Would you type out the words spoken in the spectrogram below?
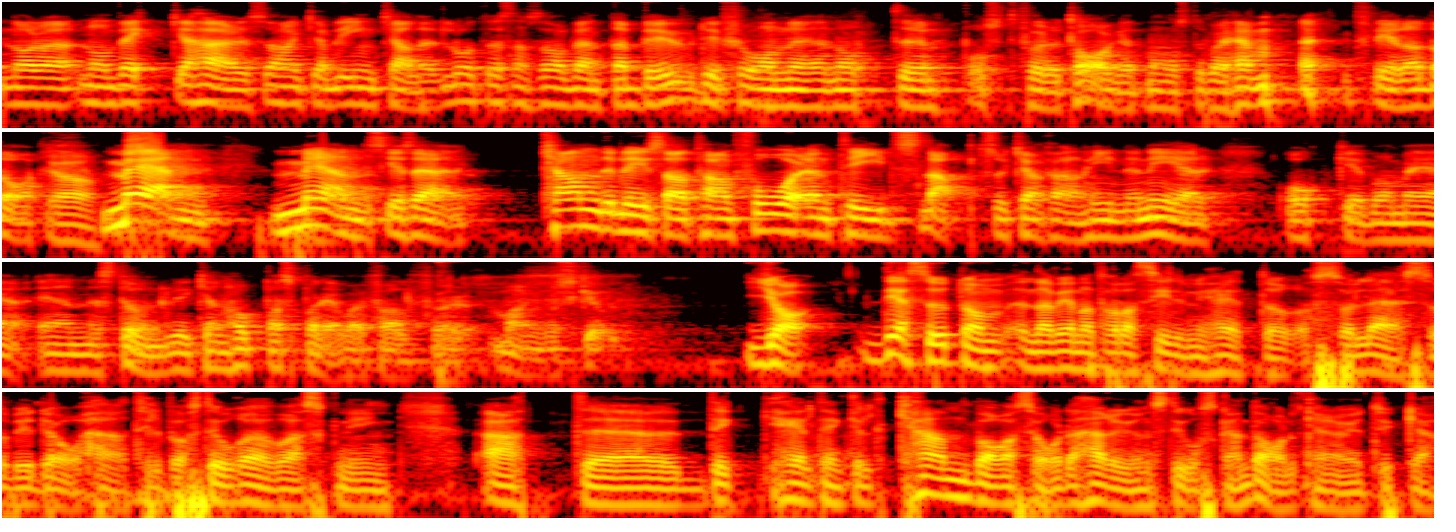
några, någon vecka här så han kan bli inkallad. Det låter nästan som att vänta bud ifrån något postföretag att man måste vara hemma flera dagar. Ja. Men, men ska jag säga, kan det bli så att han får en tid snabbt så kanske han hinner ner och vara med en stund. Vi kan hoppas på det i varje fall för Magnus skull. Ja, dessutom när vi ändå talar Silly-nyheter så läser vi då här till vår stora överraskning att eh, det helt enkelt kan vara så, det här är ju en stor skandal kan jag ju tycka,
